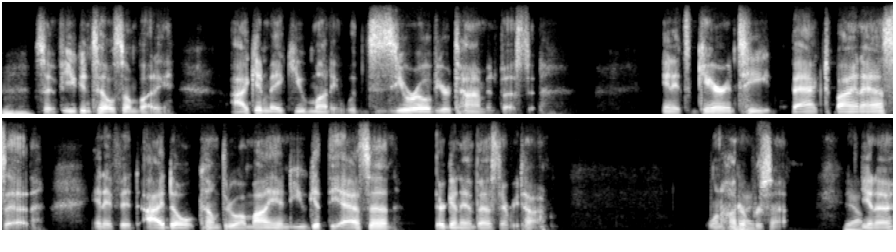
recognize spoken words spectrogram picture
Mhm. So if you can tell somebody, I can make you money with zero of your time invested, and it's guaranteed, backed by an asset, and if it I don't come through on my end, you get the asset, they're going to invest every time. One hundred percent. Yeah. You know.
